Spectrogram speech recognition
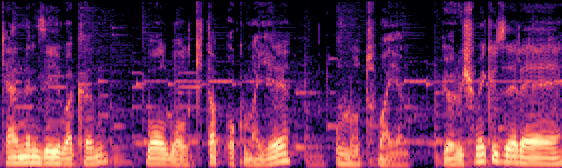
Kendinize iyi bakın. Bol bol kitap okumayı unutmayın. Görüşmek üzere.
